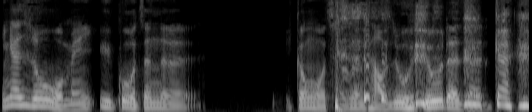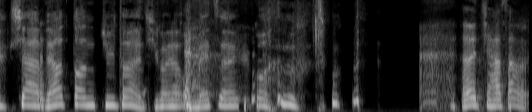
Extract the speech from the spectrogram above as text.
应该是说我没遇过真的跟我承认他有入珠的人。看，下不要断句断很奇怪，我没真的遇过入珠的，然后加上。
